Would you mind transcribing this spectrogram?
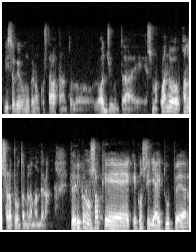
visto che comunque non costava tanto, l'ho, l'ho aggiunta e insomma quando, quando, sarà pronta me la manderanno. Federico, non so che, che consigli hai tu per...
